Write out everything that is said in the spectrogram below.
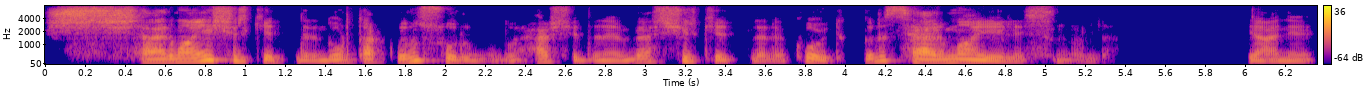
sermaye şirketlerinde ortakların sorumluluğu her şeyden evvel şirketlere koydukları sermaye ile sınırlı. Yani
